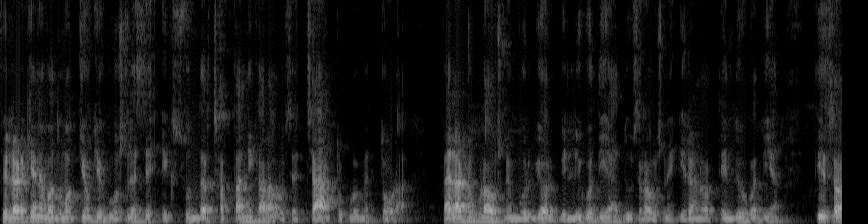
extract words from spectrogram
फिर लड़के ने मधुमक्खियों के घोंसले से एक सुंदर छत्ता निकाला और उसे चार टुकड़ों में तोड़ा। पहला टुकड़ा उसने मुर्गे और बिल्ली को दिया, दूसरा उसने हिरन और तेंदुए को दिया, तीसरा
